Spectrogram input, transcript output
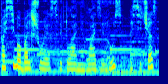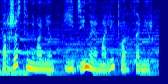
Спасибо большое Светлане Ладе Русь, а сейчас торжественный момент – единая молитва за мир –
